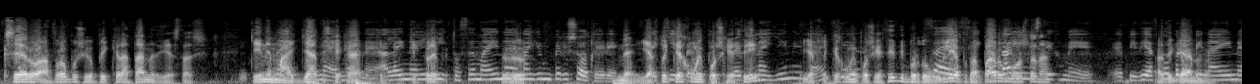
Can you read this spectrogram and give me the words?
Ξέρω ανθρώπους οι οποίοι κρατάνε διαστάσεις. Και είναι ναι, μαγιά τους ναι, και, ναι, κα- ναι, και- αλλά είναι και λίγοι. πρέπει. Το θέμα είναι Βεβαίως. να γίνουν περισσότεροι. Ναι, γι' αυτό Εκεί και έχουμε πρέπει- υποσχεθεί, πρέπει να γίνει, γι' αυτό ναι, και έχουμε υποσχεθεί την πρωτοβουλία θα που θα έρθει πάρουμε κατάλληλη ώστε να... στιγμή. Επειδή αυτό την πρέπει κάνουμε. να είναι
